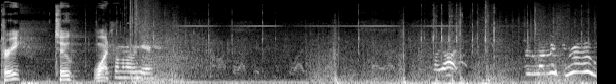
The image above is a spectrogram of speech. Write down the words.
Three, two, one. There's someone over here. Oh my god. Let me through.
